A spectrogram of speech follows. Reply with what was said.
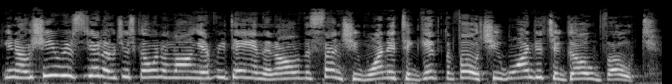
You know, she was, you know, just going along every day, and then all of a sudden she wanted to get the vote. She wanted to go vote.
